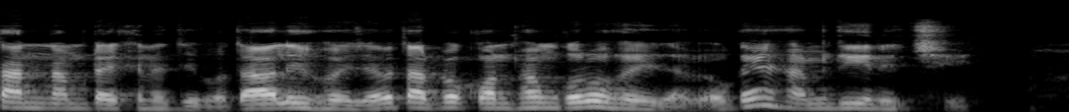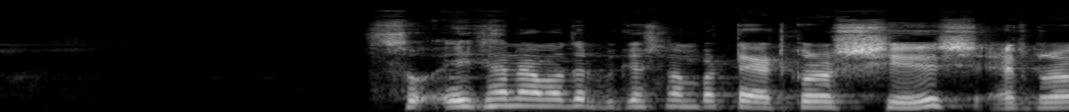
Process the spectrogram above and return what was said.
তার নামটা এখানে দিব। তাহলেই হয়ে যাবে। তারপর কনফার্ম করব, হয়ে যাবে। ওকে আমি দিয়ে নিচ্ছি। সো এইখানে আমাদের বিকাশ নাম্বারটা অ্যাড করা শেষ। অ্যাড করা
